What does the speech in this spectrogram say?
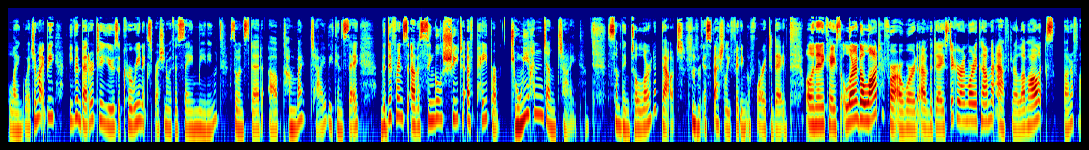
language, it might be even better to use a Korean expression with the same meaning. So instead of 간발차이, we can say the difference of a single sheet of paper, 종이 한 장 차이. Something to learn about, especially fitting for today. Well, in any case, learned a lot for our word of the day. Stick around, more to come after Loveholics Butterfly.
